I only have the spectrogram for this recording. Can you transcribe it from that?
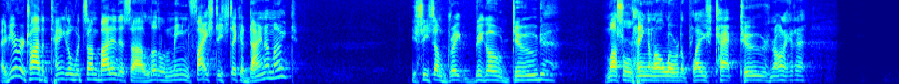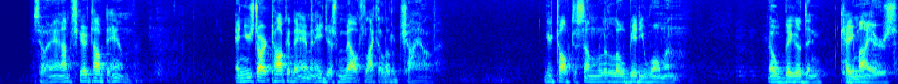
Have you ever tried to tangle with somebody that's a little mean, feisty stick of dynamite? You see some great big old dude, muscles hanging all over the place, tattoos and all that. So, man, I'm scared to talk to him. And you start talking to him, and he just melts like a little child. You talk to some little old bitty woman, no bigger than Kay Myers.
